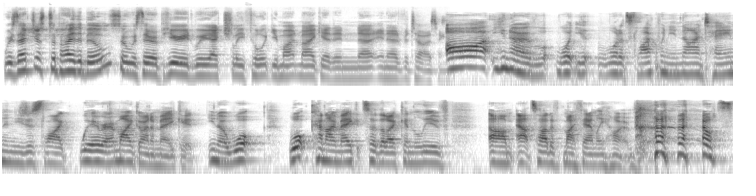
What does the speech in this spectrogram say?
was that just to pay the bills, or was there a period where you actually thought you might make it in uh, in advertising? Oh, you know what you what it's like when you're 19 and you're just like, where am I going to make it? You know what what can I make it so that I can live um, outside of my family home. was,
